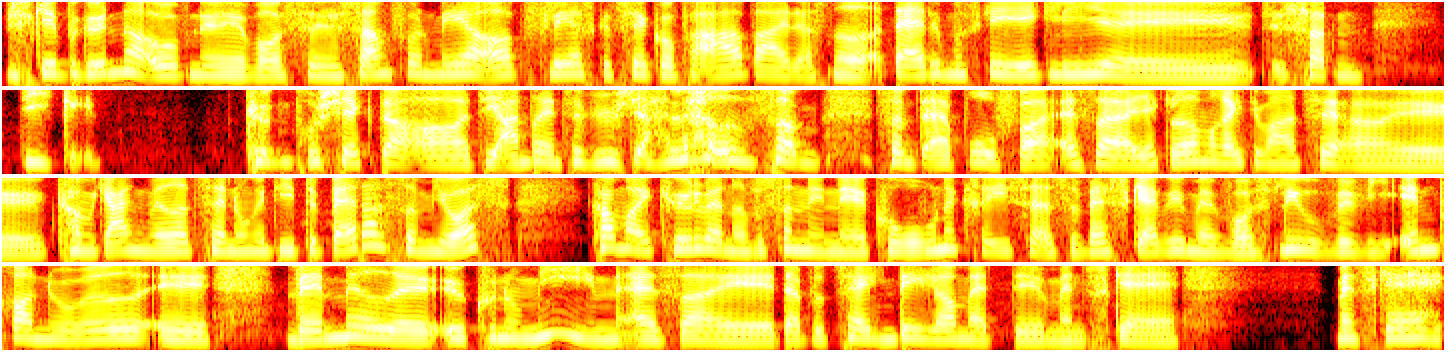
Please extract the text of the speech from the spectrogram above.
vi skal begynde at åbne vores øh, samfund mere op. Flere skal til at gå på arbejde og sådan noget. Og der er det måske ikke lige øh, sådan de, køkkenprojekter og de andre interviews, jeg har lavet, som, som der er brug for. Altså, jeg glæder mig rigtig meget til at øh, komme i gang med at tage nogle af de debatter, som jo også kommer i kølvandet på sådan en øh, coronakrise. Altså, hvad skal vi med vores liv? Vil vi ændre noget? Øh, hvad med øh, økonomien? Altså, øh, der er blevet talt en del om, at øh, man skal man skal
